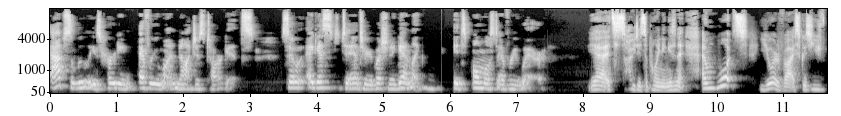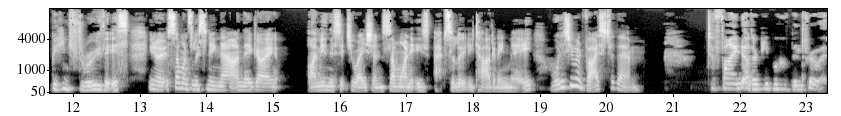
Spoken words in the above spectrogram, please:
absolutely is hurting everyone, not just targets. So I guess to answer your question again, like it's almost everywhere. Yeah, it's so disappointing, isn't it? And what's your advice? Because you've been through this. You know, someone's listening now and they're going, I'm in this situation. Someone is absolutely targeting me. What is your advice to them? To find other people who've been through it.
